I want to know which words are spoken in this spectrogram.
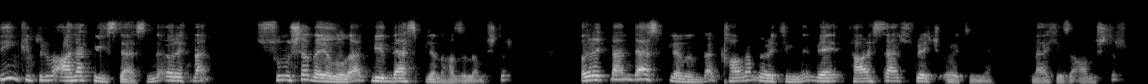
Din kültürü ve ahlak bilgisi dersinde öğretmen sunuşa dayalı olarak bir ders planı hazırlamıştır. Öğretmen ders planında kavram öğretimini ve tarihsel süreç öğretimini merkeze almıştır.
